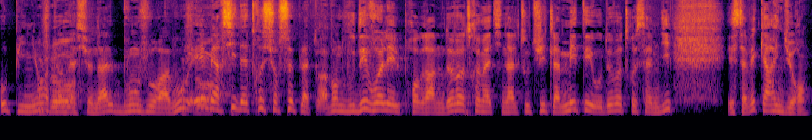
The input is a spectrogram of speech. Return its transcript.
Opinion Internationale. Bonjour à vous et merci d'être sur ce plateau. Avant de vous dévoiler le programme de votre matinale, tout de suite la météo de votre samedi et c'est avec Karine Durand.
